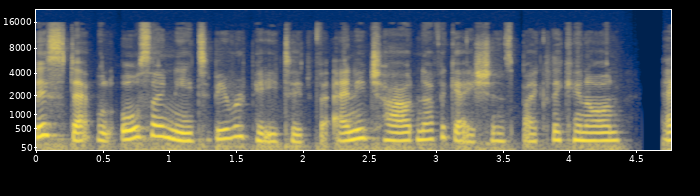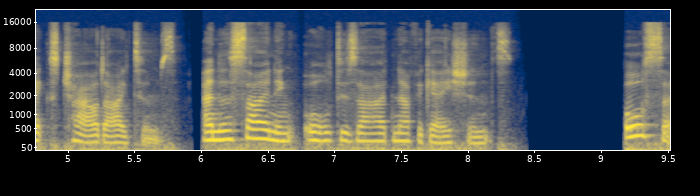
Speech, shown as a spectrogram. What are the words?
This step will also need to be repeated for any child navigations by clicking on X child items and assigning all desired navigations. Also,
